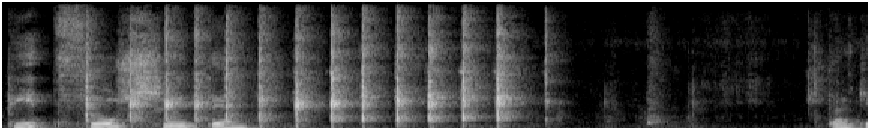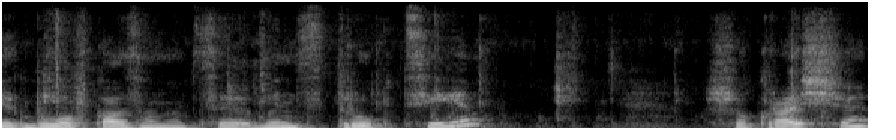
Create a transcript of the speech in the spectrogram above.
підсушити. Так, як було вказано це в інструкції, що краще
